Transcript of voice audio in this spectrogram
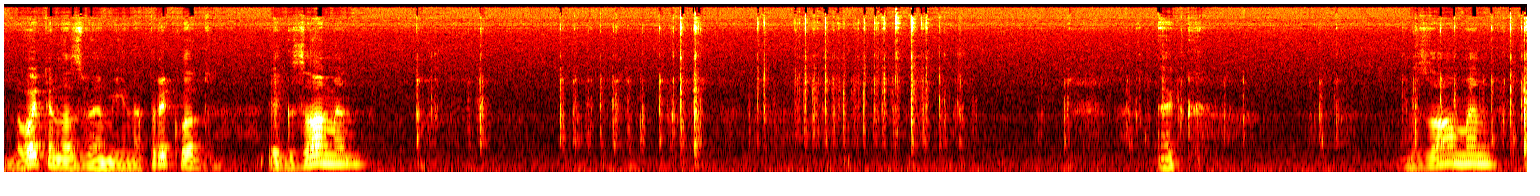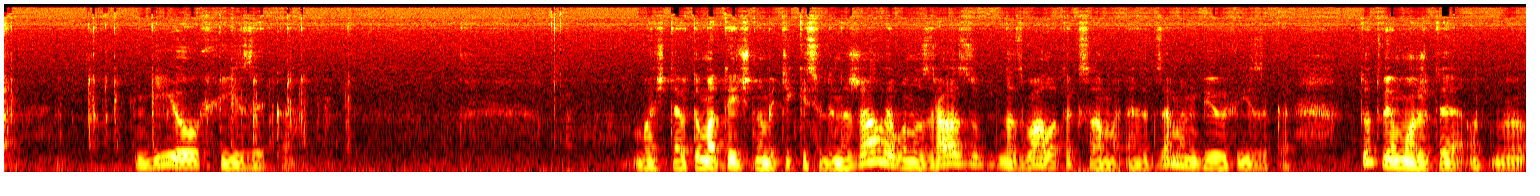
Давайте назвемо її, наприклад, екзамен. Екзамен біофізика. Бачите, автоматично ми тільки сюди нажали, воно зразу назвало так само екзамен біофізика. Тут ви можете от, ну,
